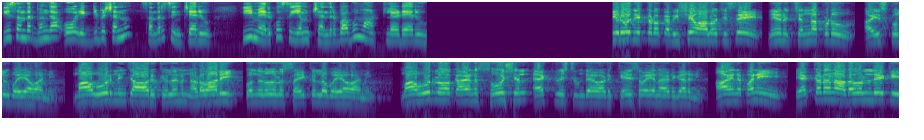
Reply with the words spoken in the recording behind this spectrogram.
ఈ సందర్భంగా ఓ ఎగ్జిబిషన్ను సందర్శించారు. ఈ మేరకు సీఎం చంద్రబాబు మాట్లాడారు. ఈ రోజు ఇక్కడ ఒక విషయం ఆలోచిస్తే నేను చిన్నప్పుడు హై స్కూల్కు పోయేవాడిని. మా ఊరు నుంచి ఆరు కిలోమీటర్ నడవాలి కొన్ని రోజులు సైకిల్లో పోయేవాడిని. మా ఊర్లో ఒక ఆయన సోషల్ యాక్టివిస్ట్ ఉండేవాడు కేశవయ్య నాయుడు గారిని. ఆయన పని ఎక్కడన్నా అడవుల్లోకి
